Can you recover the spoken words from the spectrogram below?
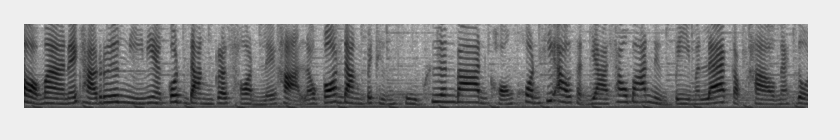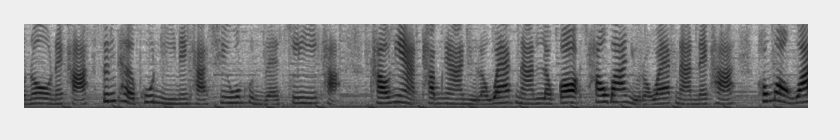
ต่อมานะคะเรื่องนี้เนี่ยก็ดังกระชอนเลยค่ะ แล้วก็ดังไปถึงผู้เพื่อนบ้านของคนที่เอาสัญญาเช่าบ้าน 1 ปีมาแลกกับคาวแมคโดนัลล์นะคะ ซึ่งเธอผู้นี้นะคะชื่อว่าคุณเวสลีย์ค่ะ เขาเนี่ยทำงานอยู่ละแวกนั้น แล้วก็เช่าบ้านอยู่ละแวกนั้นนะคะเขามองว่า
